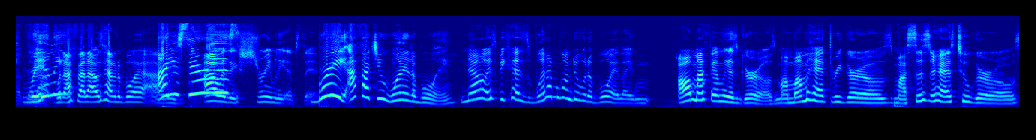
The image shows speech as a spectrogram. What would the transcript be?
that I- Really? when I found out I was having a boy, I Are was, you serious? I was extremely upset. Bree, I thought you wanted a boy. No, it's because what I'm gonna do with a boy, like all my family is girls. My mama had three girls. My sister has two girls.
